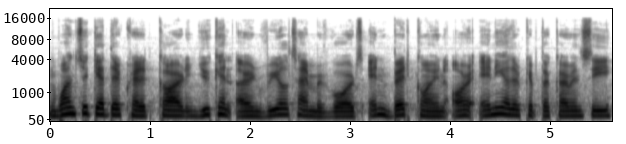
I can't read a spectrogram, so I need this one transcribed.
once you get their credit card you can earn real-time rewards in bitcoin or any other cryptocurrency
